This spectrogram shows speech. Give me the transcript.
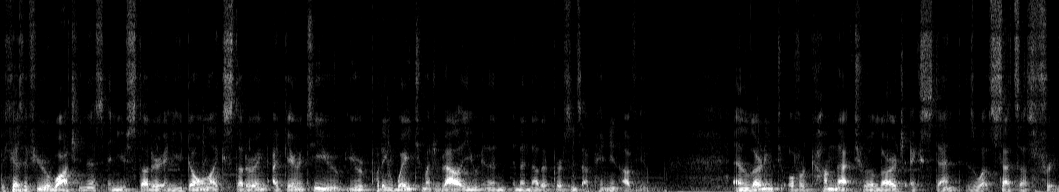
Because if you're watching this and you stutter and you don't like stuttering, I guarantee you, you're putting way too much value in, an, in another person's opinion of you. And learning to overcome that to a large extent is what sets us free.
